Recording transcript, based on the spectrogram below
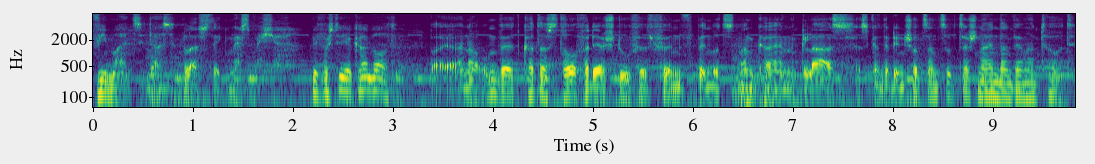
Wie meint sie das? Plastikmessbecher. Ich verstehe kein Wort. Bei einer Umweltkatastrophe der Stufe 5 benutzt man kein Glas. Es könnte den Schutzanzug zerschneiden, dann wäre man tot.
